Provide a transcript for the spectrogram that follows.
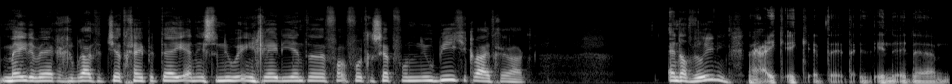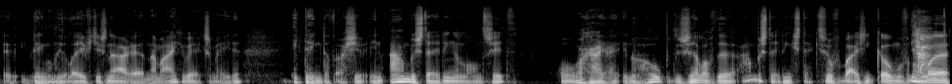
medewerker gebruikt de ChatGPT en is de nieuwe ingrediënten voor, voor het recept van een nieuw biertje kwijtgeraakt. En dat wil je niet. Nou ja, ik, ik, in, in, eh, ik denk dan heel eventjes naar, eh, naar mijn eigen werkzaamheden. Ik denk dat als je in aanbestedingenland zit, oh, waar ga jij in een hoop dezelfde aanbestedingstekst zo voorbij zien komen van Ja, alle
